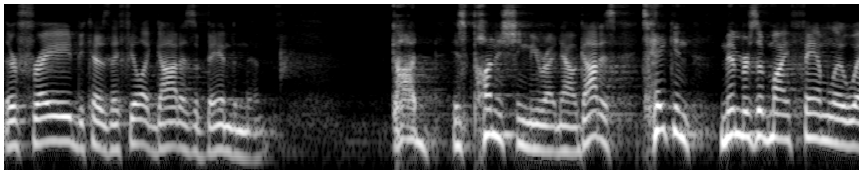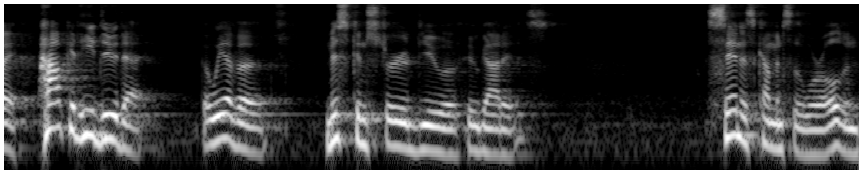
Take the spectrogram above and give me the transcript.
They're afraid because they feel like God has abandoned them. God is punishing me right now. God has taken members of my family away. How could He do that? But we have a misconstrued view of who God is. Sin has come into the world and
